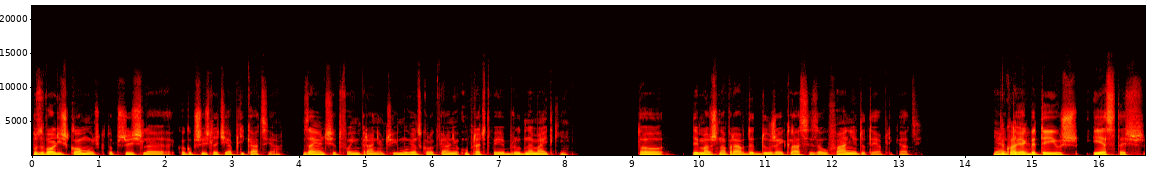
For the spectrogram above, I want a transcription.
pozwolisz komuś, kto przyśle, kogo przyśle ci aplikacja, zająć się twoim praniem, czyli mówiąc kolokwialnie, uprać twoje brudne majtki, to ty masz naprawdę dużej klasy zaufanie do tej aplikacji. Nie? Dokładnie. to jakby ty już jesteś...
